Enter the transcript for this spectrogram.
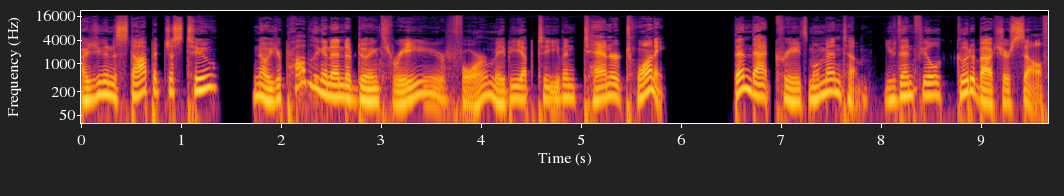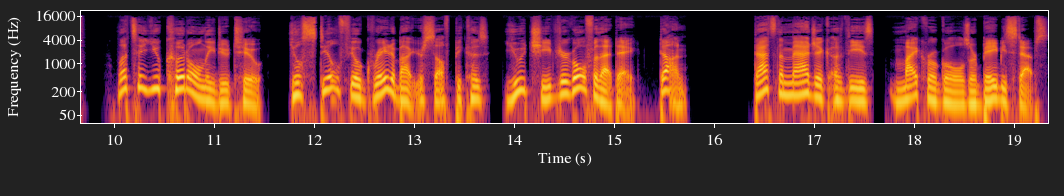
Are you going to stop at just two? No, you're probably going to end up doing three or four, maybe up to even 10 or 20. Then that creates momentum. You then feel good about yourself. Let's say you could only do two. You'll still feel great about yourself because you achieved your goal for that day. Done. That's the magic of these micro goals or baby steps.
